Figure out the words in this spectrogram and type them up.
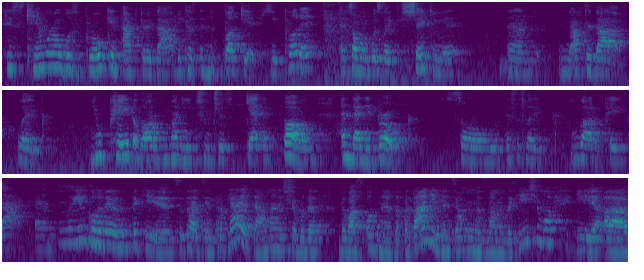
his camera was broken after that because in the bucket he put it and someone was like shaking it. And after that like you paid a lot of money to just get a phone and then it broke so this is like you gotta pay back Ну, інколи не такі ситуації трапляються. А у мене ще буде до вас одне запитання, і на цьому ми з вами закінчимо. І а,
